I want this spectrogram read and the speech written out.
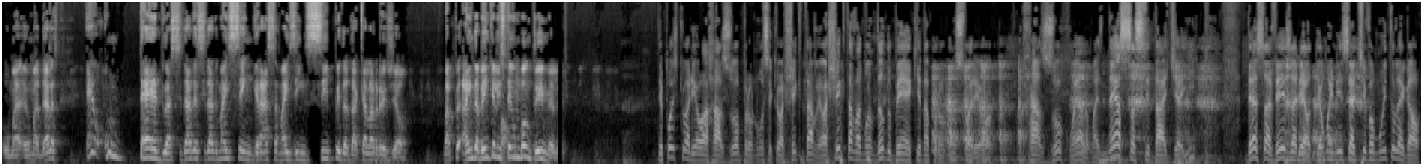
uma, uma delas, é um tédio, a cidade é a cidade mais sem graça, mais insípida daquela região. Mas ainda bem que eles bom, têm um bom time ali. Depois que o Ariel arrasou a pronúncia, que eu achei que estava, eu achei que estava mandando bem aqui na pronúncia, o Ariel arrasou com ela, mas nessa cidade aí, dessa vez, Ariel, tem uma iniciativa muito legal.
